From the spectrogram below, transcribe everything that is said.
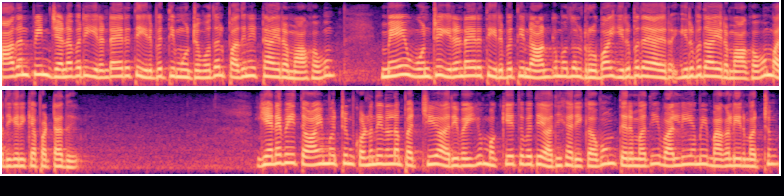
அதன்பின் ஜனவரி இரண்டாயிரத்தி இருபத்தி மூன்று முதல் பதினெட்டாயிரமாகவும் மே ஒன்று இரண்டாயிரத்தி இருபத்தி நான்கு முதல் ரூபாய் இருபதாயிரம் இருபதாயிரமாகவும் அதிகரிக்கப்பட்டது. எனவே தாய் மற்றும் குழந்தை நலம் பற்றிய அறிவையும் முக்கியத்துவத்தை அதிகரிக்கவும் திருமதி வள்ளியம்மை மகளிர் மற்றும்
